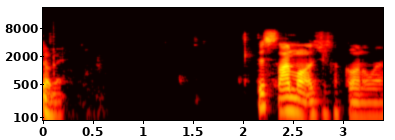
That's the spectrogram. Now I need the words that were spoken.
it. This slime water is just not going away.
